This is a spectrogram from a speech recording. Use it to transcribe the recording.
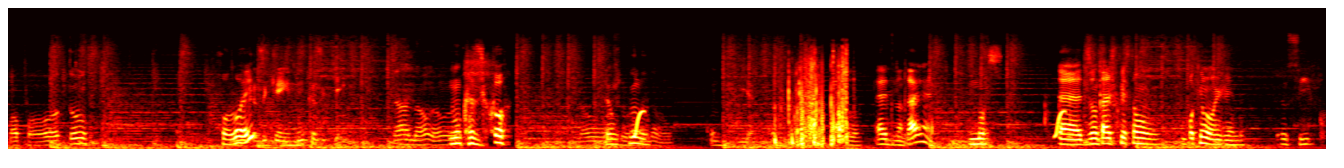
Popoto. Rolou aí? Nunca ziquei, nunca ziquei. Ah, não, não. não. Nunca zicou. Não, Tranquilo. Não. Falou. Era desvantagem? né? Nossa. É, desvantagem porque eles estão um pouquinho longe ainda. Eu cinco.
